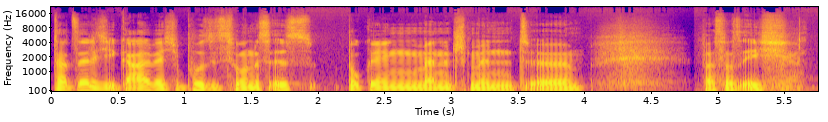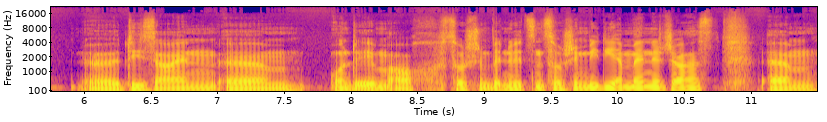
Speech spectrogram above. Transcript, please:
tatsächlich egal, welche Position es ist, Booking, Management, äh, was weiß ich, äh, Design ähm, und eben auch Social, wenn du jetzt einen Social Media Manager hast, ähm,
